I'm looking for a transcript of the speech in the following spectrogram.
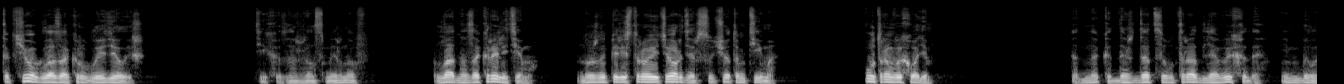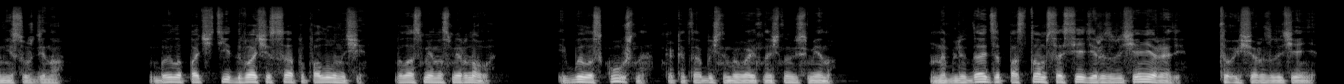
Так чего глаза круглые делаешь? Тихо зажал Смирнов. Ладно, закрыли тему. Нужно перестроить ордер с учетом Тима. Утром выходим. Однако дождаться утра для выхода им было не суждено. Было почти два часа по полуночи, была смена Смирнова. И было скучно, как это обычно бывает в ночную смену. Наблюдать за постом соседей развлечения ради — то еще развлечение.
